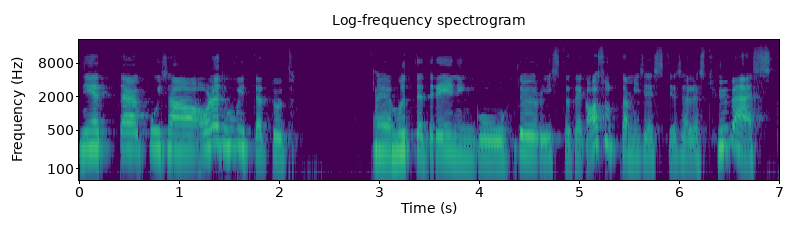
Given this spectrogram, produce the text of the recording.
nii et äh, kui sa oled huvitatud äh, mõttetreeningu tööriistade kasutamisest ja sellest hüvest,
